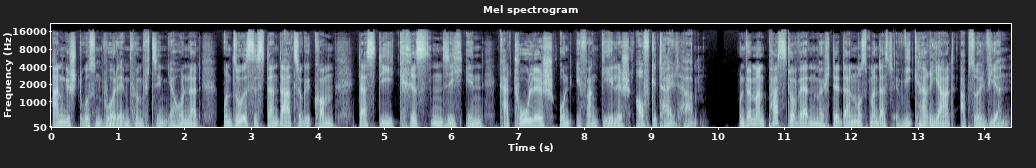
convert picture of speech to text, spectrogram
angestoßen wurde im 15. Jahrhundert. Und so ist es dann dazu gekommen, dass die Christen sich in katholisch und evangelisch aufgeteilt haben. Und wenn man Pastor werden möchte, dann muss man das Vikariat absolvieren.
